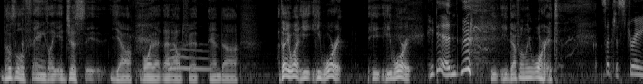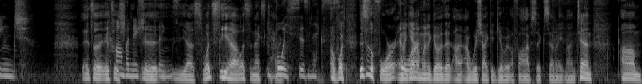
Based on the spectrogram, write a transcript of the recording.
those little things, like it just, it- yeah, boy, that that outfit, and uh, I tell you what, he he wore it. He he wore it. He did. He he definitely wore it. Such a strange It's a it's Combination a of things. Yes. What's the uh, what's the next category? voice is next. Oh, voice. This is a four, and again, I'm going to go that I, I wish I could give it a five, six, seven, eight, nine, ten. Um,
